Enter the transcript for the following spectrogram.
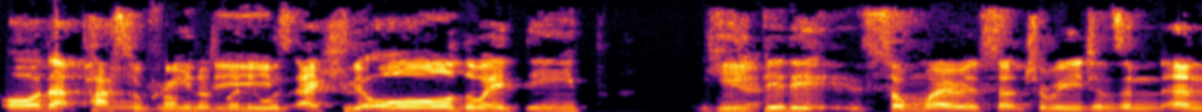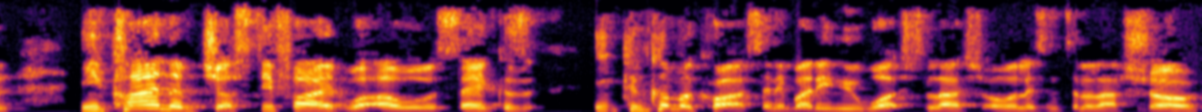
or that pass Or from Greenwood when he was actually all the way deep, he Yeah. did it somewhere in central regions, and and he kind of justified what I will say because it can come across anybody who watched the last or listened to the last show.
